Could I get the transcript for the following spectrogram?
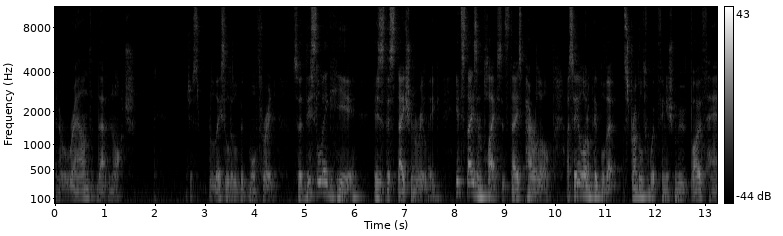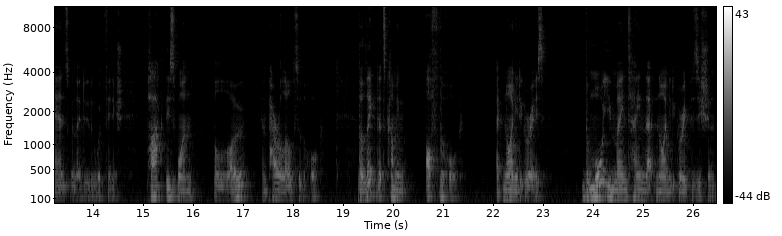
and around that notch. Just release a little bit more thread. So this leg here is the stationary leg it stays in place, it stays parallel. I see a lot of people that struggle to whip finish move both hands when they do the whip finish. Park this one below and parallel to the hook. The leg that's coming off the hook at 90 degrees, the more you maintain that 90 degree position,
